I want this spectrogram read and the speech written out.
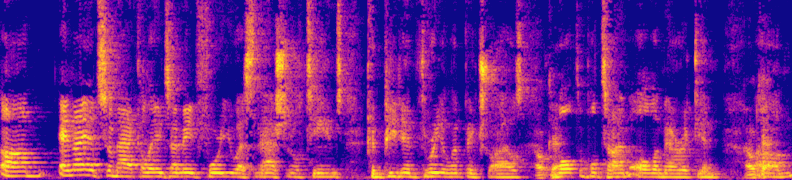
Um, and I had some accolades. I made four U.S. national teams, competed in three Olympic trials, Okay. multiple time All American. Okay.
